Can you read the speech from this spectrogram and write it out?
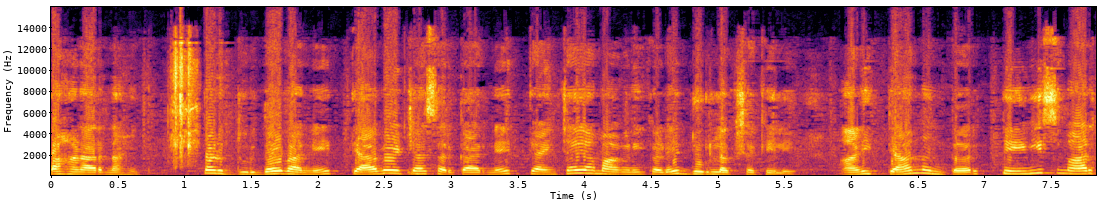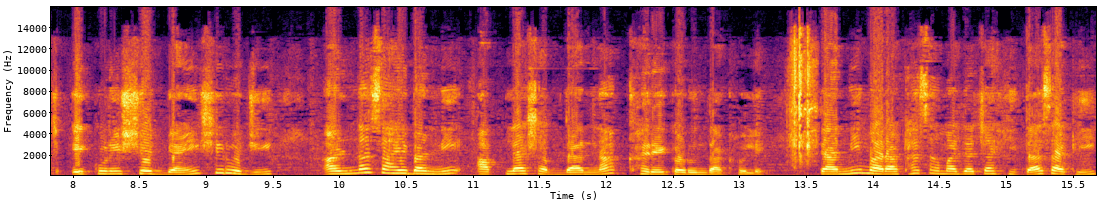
पाहणार नाहीत. पण दुर्दैवाने त्यावेळच्या सरकारने त्यांच्या या मागणीकडे दुर्लक्ष केले. आणि त्यानंतर तेवीस मार्च एकोणीसशे ब्याऐंशी रोजी अण्णासाहेबांनी आपल्या शब्दांना खरे करून दाखवले. त्यांनी मराठा समाजाच्या हितासाठी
